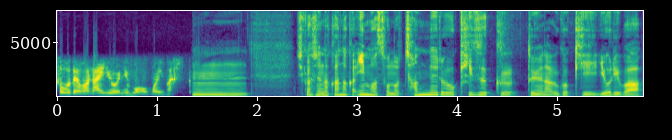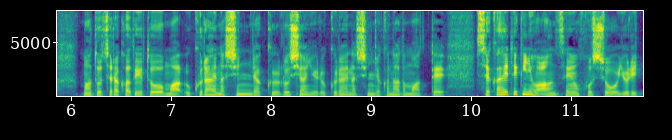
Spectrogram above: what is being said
そうではないようにも思います。うんしかしなかなか今そのチャンネルを築くというような動きよりは、まあどちらかというと、まあウクライナ侵略、ロシアによるウクライナ侵略などもあって、世界的には安全保障をより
